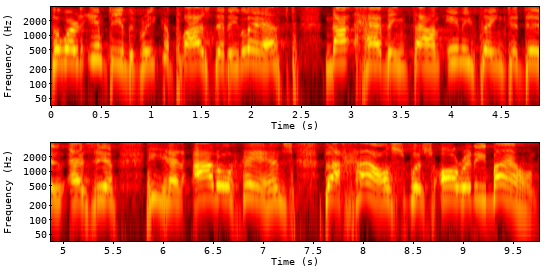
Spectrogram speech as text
The word empty in the Greek applies that he left, not having found anything to do, as if he had idle hands. The house was already bound.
